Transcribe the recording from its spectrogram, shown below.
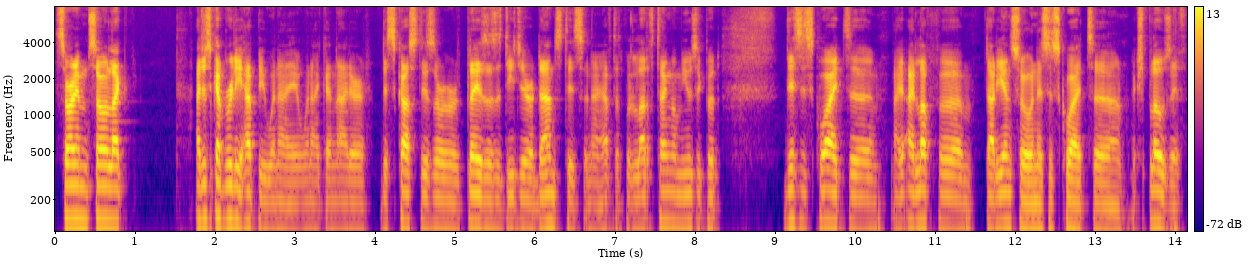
Sorry, I'm so like. I just got really happy when I when I can either discuss this or play this as a DJ or dance this, and I have that with a lot of tango music. But this is quite. Uh, I I love um, D'Arienzo, and this is quite uh, explosive.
